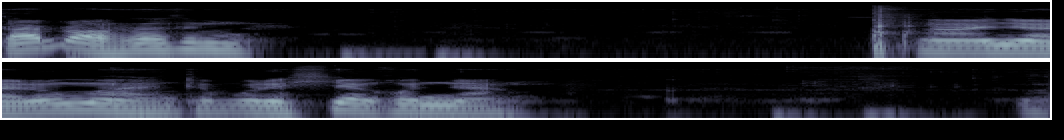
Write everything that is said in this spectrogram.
ตัดออกซะซั่นงาใหญ่ลงมาจะบ่ได้เคียงคนหยัง ต้น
